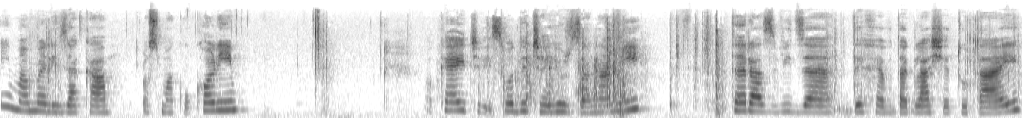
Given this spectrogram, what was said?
I mamy lizaka o smaku coli. Ok, czyli słodycze już za nami. Teraz widzę dychę w Douglasie tutaj.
